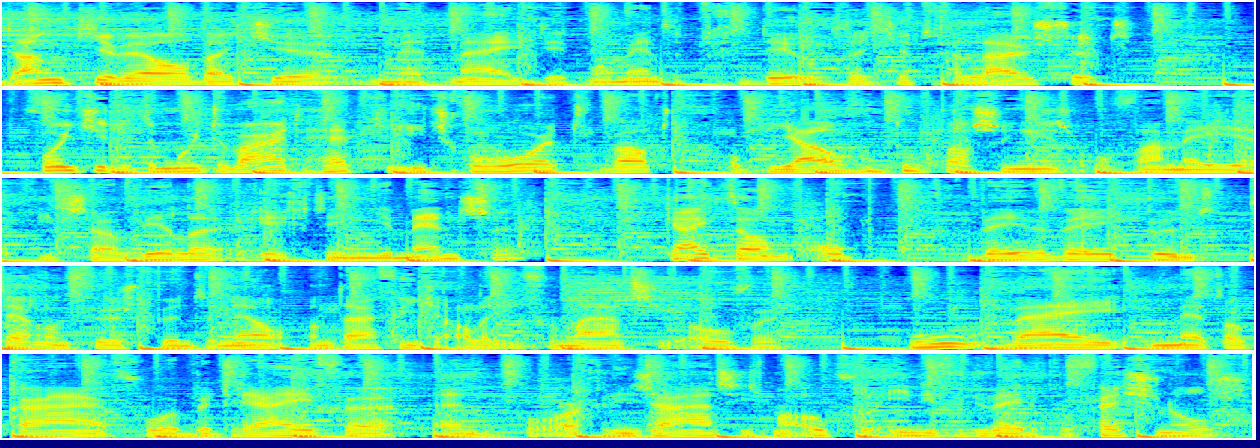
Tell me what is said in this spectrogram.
Dankjewel dat je met mij dit moment hebt gedeeld, dat je hebt geluisterd. Vond je dit de moeite waard? Heb je iets gehoord wat op jou van toepassing is of waarmee je iets zou willen richting je mensen? Kijk dan op www.talentfirst.nl, want daar vind je alle informatie over hoe wij met elkaar voor bedrijven en voor organisaties, maar ook voor individuele professionals,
